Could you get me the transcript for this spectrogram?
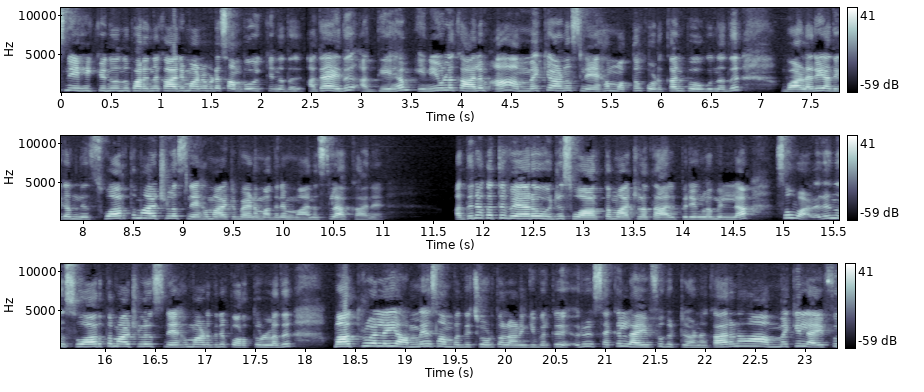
സ്നേഹിക്കുന്നു എന്ന് പറയുന്ന കാര്യമാണ് ഇവിടെ സംഭവിക്കുന്നത്. അതായത് അദ്ദേഹം ഇനിയുള്ള കാലം ആ അമ്മയ്ക്കാണ് സ്നേഹം മൊത്തം കൊടുക്കാൻ പോകുന്നത്. വളരെയധികം നിസ്വാർത്ഥമായിട്ടുള്ള സ്നേഹമായിട്ട് വേണം അതിനെ മനസ്സിലാക്കാൻ അതിനകത്ത് വേറെ ഒരു സ്വാർത്ഥമായിട്ടുള്ള താല്പര്യങ്ങളും ഇല്ല. സോ വളരെ നിസ്വാർത്ഥമായിട്ടുള്ള ഒരു സ്നേഹമാണ് ഇതിന് പുറത്തുള്ളത്. മാത്രമല്ല ഈ അമ്മയെ സംബന്ധിച്ചിടത്തോളാണെങ്കിൽ ഇവർക്ക് ഒരു സെക്കൻഡ് ലൈഫ് കിട്ടുകയാണ്. കാരണം ആ അമ്മയ്ക്ക് ലൈഫ്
